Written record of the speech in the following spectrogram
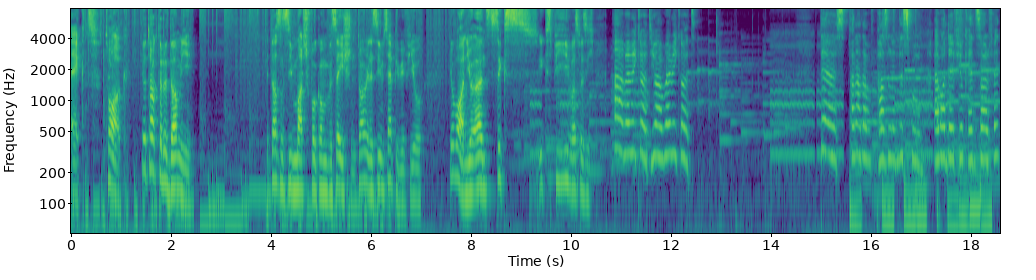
Act. Talk. You talk to the dummy. It doesn't seem much for conversation. Toriel seems happy with you. You won. You earned 6 XP, was weiß ich. Ah, very good. You are very good. There's another puzzle in this room. I wonder if you can solve it.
